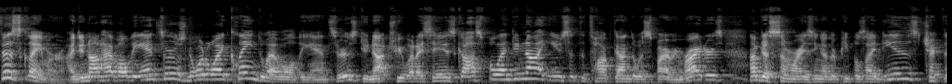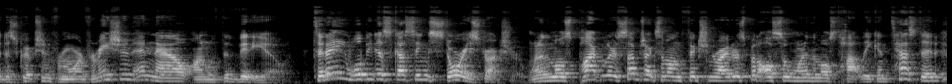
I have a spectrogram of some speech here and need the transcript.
Disclaimer I do not have all the answers, nor do I claim to have all the answers. Do not treat what I say as gospel, and do not use it to talk down to aspiring writers. I'm just summarizing other people's ideas. Check the description for more information, and now on with the video. Today, we'll be discussing story structure, one of the most popular subjects among fiction writers, but also one of the most hotly contested,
